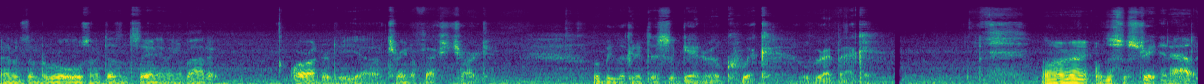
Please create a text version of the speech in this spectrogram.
And it's in the rules and it doesn't say anything about it. Or under the uh, terrain effects chart. We'll be looking at this again real quick. We'll be right back. Alright, well this will straighten it out.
